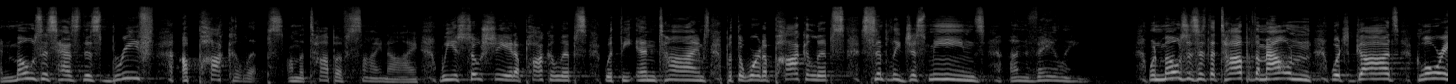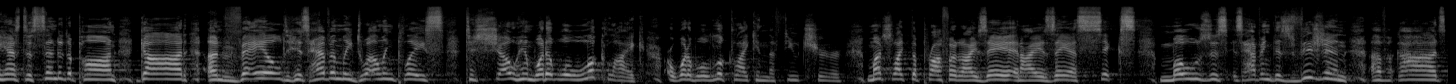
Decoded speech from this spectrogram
And Moses has this brief apocalypse on the top of Sinai. We associate apocalypse with the end times, but the word apocalypse simply just means unveiling. When Moses is at the top of the mountain, which God's glory has descended upon, God unveiled his heavenly dwelling place to show him what it will look like or what it will look like in the future. Much like the prophet Isaiah in Isaiah 6, Moses is having this vision of God's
